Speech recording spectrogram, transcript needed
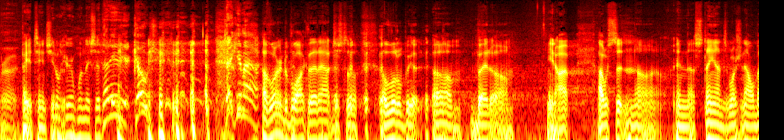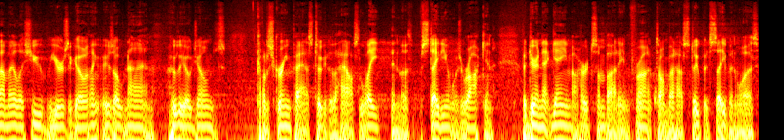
Right. pay attention. You don't to- hear them when they say, that idiot, coach, take him out. I've learned to block that out just a, a little bit. Um, but um, you know, I, I was sitting uh, in the stands watching Alabama LSU years ago. I think it was 09. Julio Jones caught a screen pass, took it to the house late, and the stadium was rocking. But during that game, I heard somebody in front talking about how stupid Saban was.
